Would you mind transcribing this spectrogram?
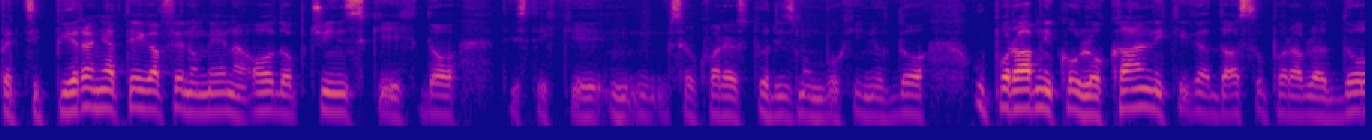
percipiranja tega fenomena, od občinskih do tistih, ki se ukvarjajo s turizmom, bohinjo, do uporabnikov lokalnih, ki ga dosta uporabljajo, do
